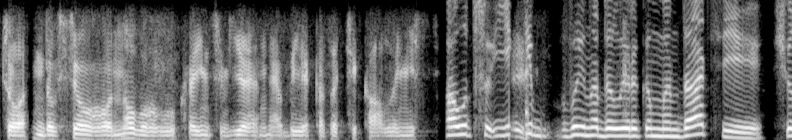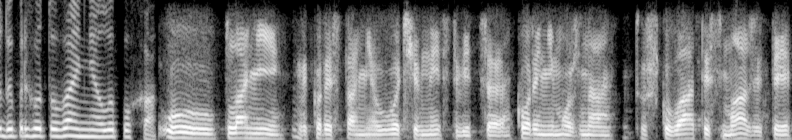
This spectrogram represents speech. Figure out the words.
що до всього нового в українців є неабияка зацікавленість. А от які б ви надали рекомендації щодо приготування лопуха? У плані використання овочівництві це корені можна тушкувати, смажити,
